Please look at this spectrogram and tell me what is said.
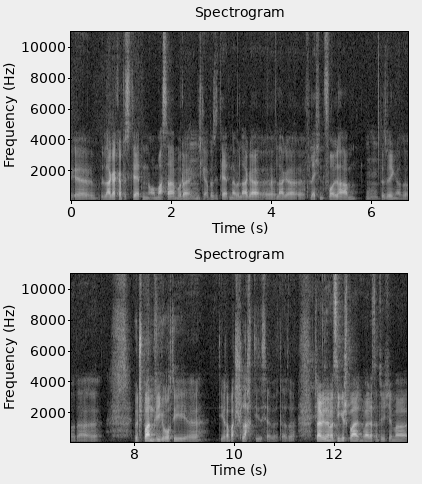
äh, Lagerkapazitäten en masse haben oder Mhm. nicht Kapazitäten, aber Lager, äh, Lagerflächen voll haben. Mhm. Deswegen, also da wird spannend, wie hoch die, die Rabattschlacht dieses Jahr wird. Also klar, wir sind immer zielgespalten, weil das natürlich immer,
